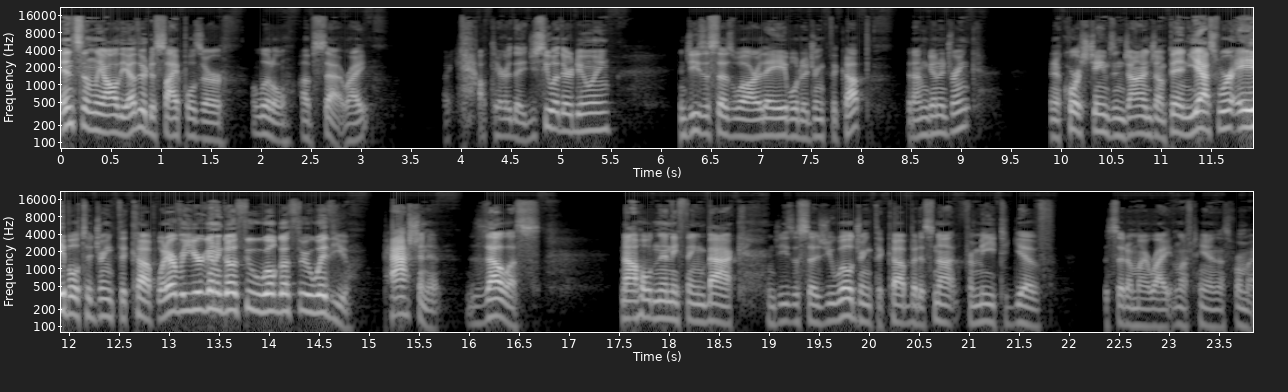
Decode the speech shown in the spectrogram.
Instantly, all the other disciples are a little upset, right? Like, how dare they? Do you see what they're doing? And Jesus says, Well, are they able to drink the cup that I'm going to drink? And of course, James and John jump in. Yes, we're able to drink the cup. Whatever you're going to go through, we'll go through with you. Passionate, zealous, not holding anything back. And Jesus says, You will drink the cup, but it's not for me to give to sit on my right and left hand. That's for my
